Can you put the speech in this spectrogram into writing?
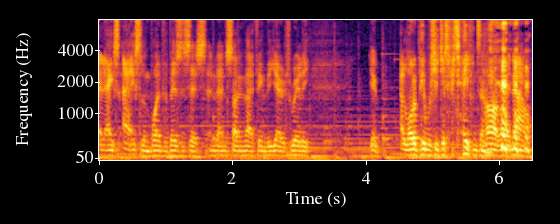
an ex- excellent point for businesses and, then something that I think that yeah, is really you know, a lot of people should just be taken to heart right now.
